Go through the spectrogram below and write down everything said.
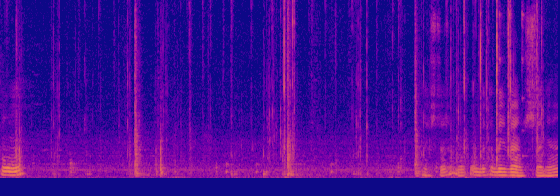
Tu... Tak szczerze, mogłoby to być węższe, nie?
